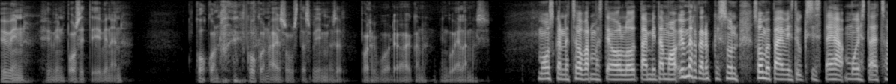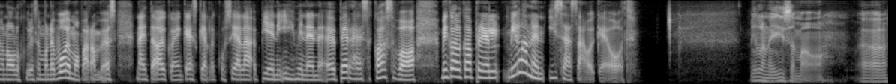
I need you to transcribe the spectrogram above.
hyvin, hyvin positiivinen kokona, kokonaisuus tässä viimeisen parin vuoden aikana niin kuin elämässä. Mä uskon, että se on varmasti ollut, tai mitä mä oon ymmärtänytkin sun somepäivityksistä ja muista, että se on ollut kyllä semmoinen voimavara myös näiden aikojen keskellä, kun siellä pieni ihminen perheessä kasvaa. Mikael Gabriel, millainen isä sä oikein oot? Millainen isä mä oon? Ää,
